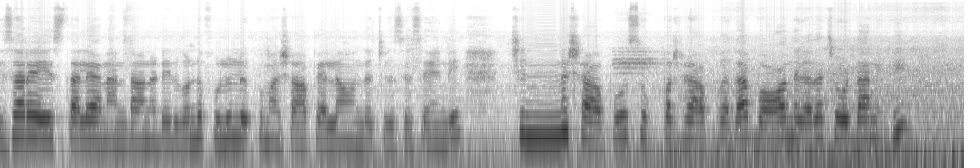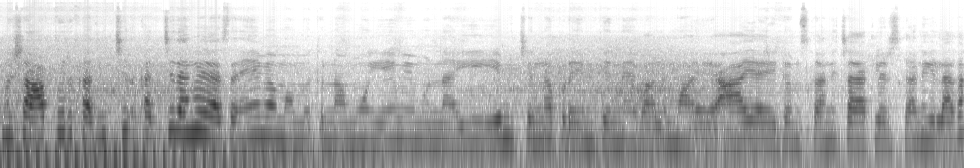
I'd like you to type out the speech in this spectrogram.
ఈసారి వేయిస్తాలే అని అంటా ఉన్నట్టు. ఇదిగోండి ఫుల్ లుక్ మా షాప్ ఎలా ఉందో చూసేసేయండి. చిన్న షాపు సూపర్ షాప్ కదా బాగుంది కదా చూడడానికి. మా షాప్ ఖచ్చితంగా ఖచ్చితంగా చేస్తాను. ఏమేమి అమ్ముతున్నాము ఏమేమి ఉన్నాయి ఏమి చిన్నప్పుడు ఏం తినే వాళ్ళము ఐటమ్స్ కానీ చాక్లెట్స్ కానీ ఇలాగా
